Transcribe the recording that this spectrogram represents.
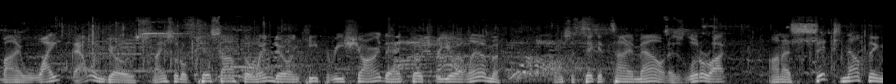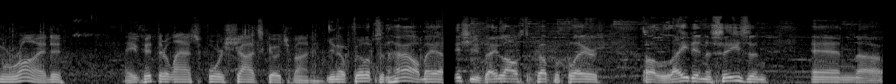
by White. That one goes. Nice little kiss off the window. And Keith Richard, the head coach for ULM, wants to take a timeout as Little Rock on a 6 nothing run. They've hit their last four shots, Coach Vining. You know, Phillips and Howell may have issues. They lost a couple of players uh, late in the season, and uh,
